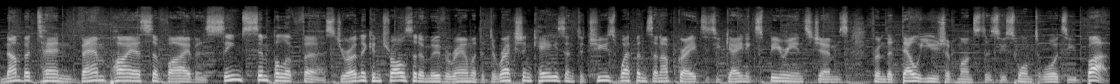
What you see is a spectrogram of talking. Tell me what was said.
Number 10, Vampire Survivors. Seems simple at first. Your only controls are to move around with the direction keys and to choose weapons and upgrades as you gain experience gems from the deluge of monsters who swarm towards you. But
